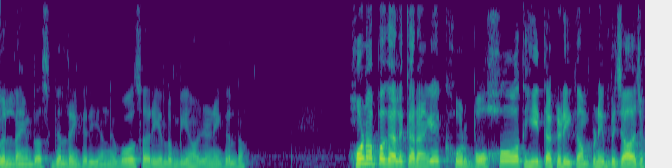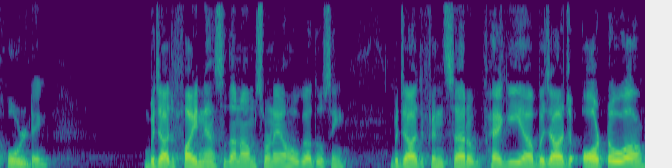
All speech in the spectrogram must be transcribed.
ਗੱਲਾਂ ਹੀ ਬਸ, ਗੱਲਾਂ ਹੀ ਕਰੀ ਜਾਂਦੇ। ਬਹੁਤ ਸਾਰੀਆਂ ਲੰਬੀਆਂ ਹੋ ਜਾਣੀਆਂ ਗੱਲਾਂ। ਹੁਣ ਆਪਾਂ ਗੱਲ ਕਰਾਂਗੇ ਇੱਕ ਹੋਰ ਬਹੁਤ ਹੀ ਤਕੜੀ company, Bajaj holding Bajaj finance ਦਾ ਨਾਮ ਸੁਣਿਆ ਹੋਊਗਾ ਤੁਸੀਂ। ਬਜਾਜ ਫਿਨਸਰਵ ਹੈਗੀ ਆ, ਬਜਾਜ ਆਟੋ ਆ,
